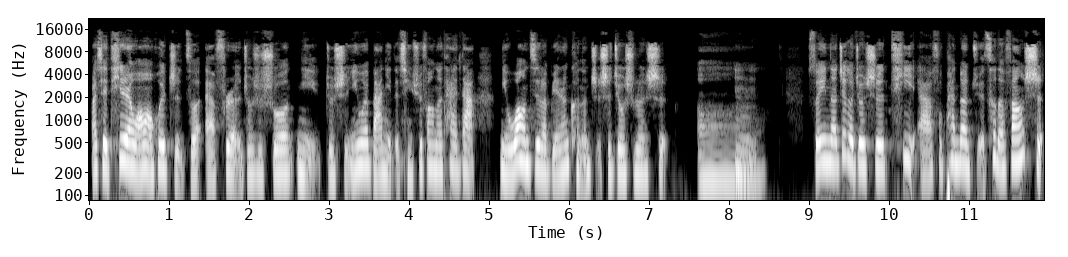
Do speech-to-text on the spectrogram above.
而且 T 人往往会指责 F 人，就是说你就是因为把你的情绪放得太大，你忘记了别人可能只是就事论事。哦，嗯。所以呢，这个就是 T F 判断决策的方式。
